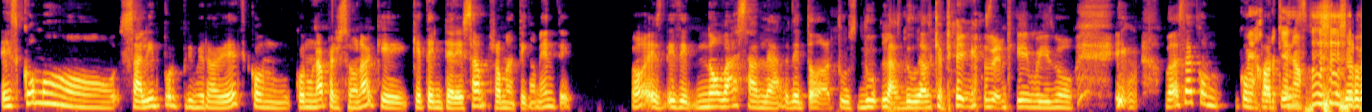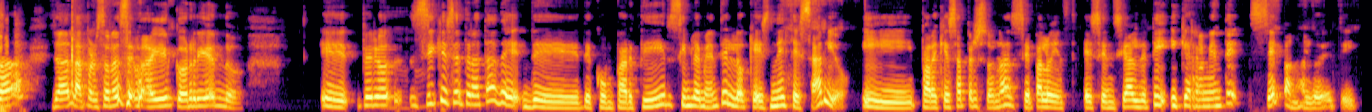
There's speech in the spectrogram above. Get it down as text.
es como salir por primera vez con, con una persona que, que, te interesa románticamente. Es decir, no vas a hablar de todas tus las dudas que tengas de ti mismo. Y vas a compartir, Mejor que no. ¿verdad? Ya la persona se va a ir corriendo. Eh, pero sí que se trata de, de, compartir simplemente lo que es necesario y para que esa persona sepa lo esencial de ti y que realmente sepan algo de ti.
